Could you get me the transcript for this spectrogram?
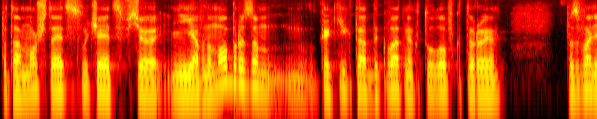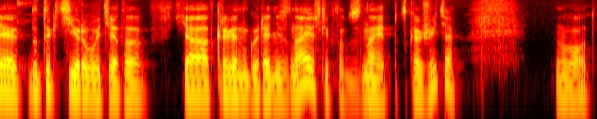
Потому что это случается все неявным образом. Каких-то адекватных тулов, которые позволяют детектировать это. Я, откровенно говоря, не знаю. Если кто-то знает, подскажите. Вот.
